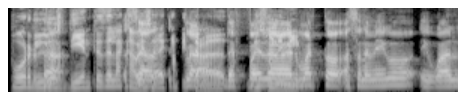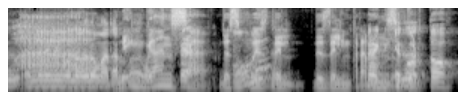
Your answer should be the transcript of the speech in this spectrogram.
Por sea, los dientes de la O sea, cabeza decapitada. claro, después su de, haber enemigo. muerto a su enemigo, igual el enemigo logró matarlo. Venganza después del, desde el inframundo. se El- cortó.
